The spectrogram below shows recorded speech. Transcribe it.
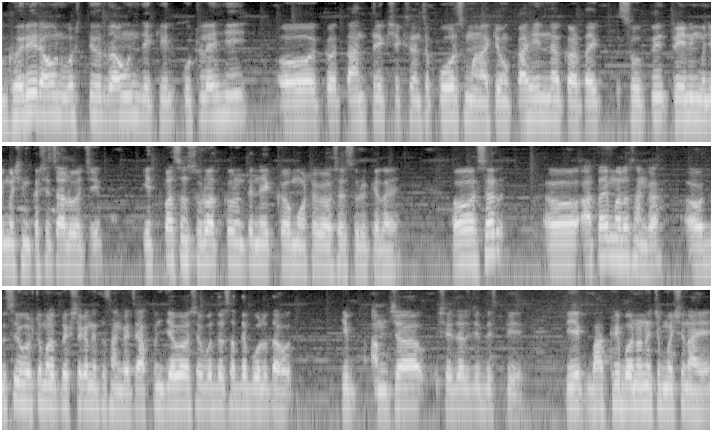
घरी राहून वस्तीवर राहून देखील कुठलंही एक तांत्रिक शिक्षणाचा कोर्स म्हणा किंवा काही न करता एक सोपी ट्रेनिंग म्हणजे मशीन कशी चालवायची? इथपासून सुरुवात करून त्यांनी एक मोठा व्यवसाय सुरू केला आहे. सर आता मला सांगा दुसरी गोष्ट मला प्रेक्षकांना इथं सांगायची आपण ज्या व्यवसायाबद्दल सध्या बोलत आहोत की आमच्या शेजारी जी दिसते ती एक भाकरी बनवण्याची मशीन आहे.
